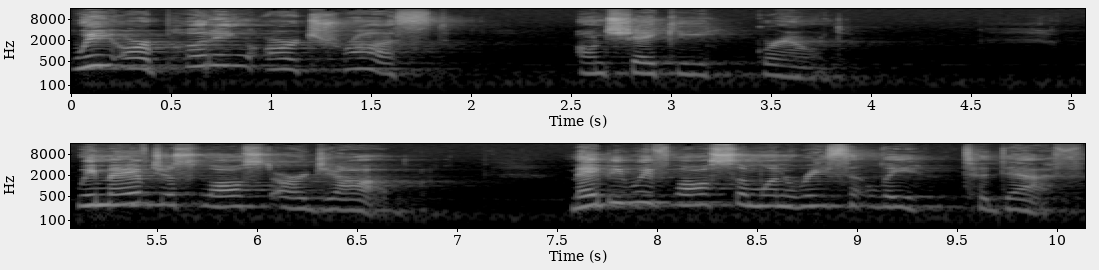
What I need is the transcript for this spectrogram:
we are putting our trust on shaky ground. We may have just lost our job. Maybe we've lost someone recently to death.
